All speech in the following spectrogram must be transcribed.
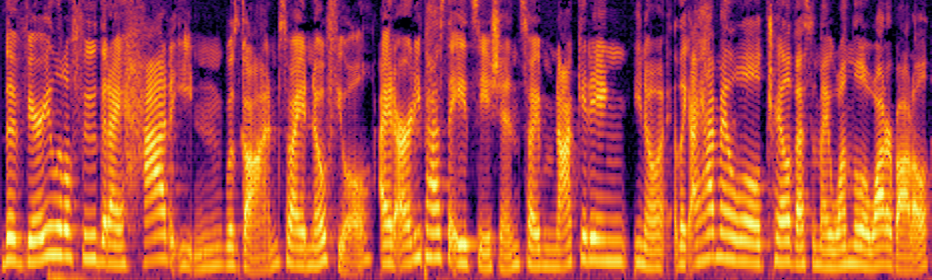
the very little food that I had eaten was gone. So I had no fuel. I had already passed the aid station. So I'm not getting, you know, like I had my little trail vest and my one little water bottle.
